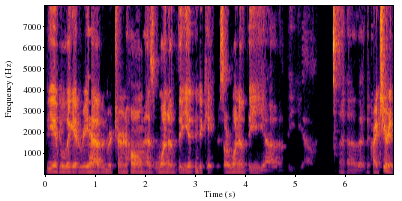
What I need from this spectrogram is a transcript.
be able to get rehab and return home as one of the indicators or one of the, uh, the, um, uh, the, the criteria.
